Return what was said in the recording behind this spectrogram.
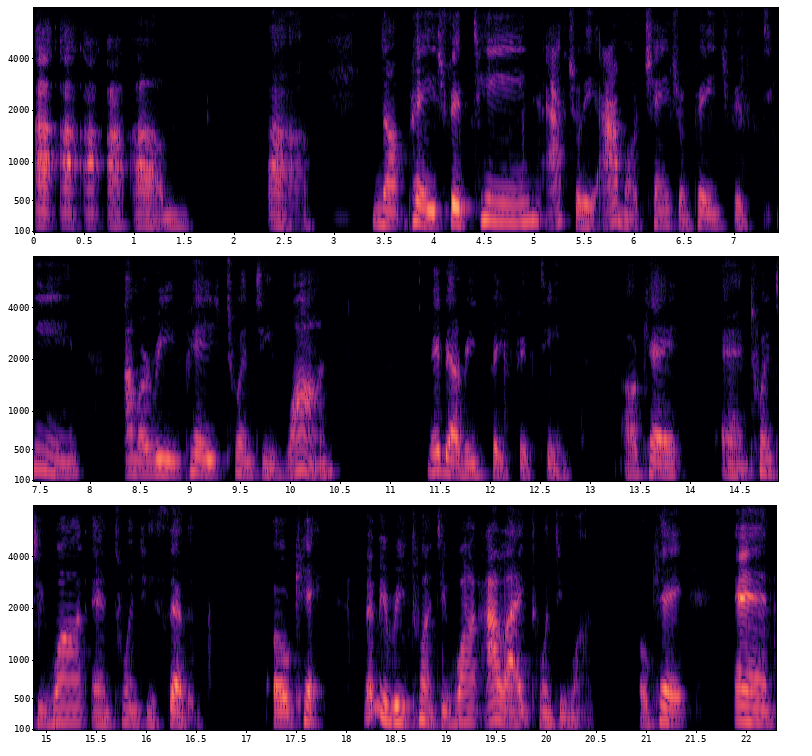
uh, uh, uh, uh, um, uh, no, page 15. Actually, I'm going to change from page 15. I'm going to read page 21. Maybe I'll read page 15. Okay. And 21 and 27. Okay. Let me read 21. I like 21. Okay. And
